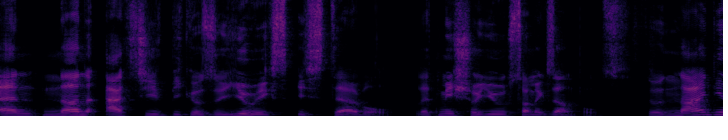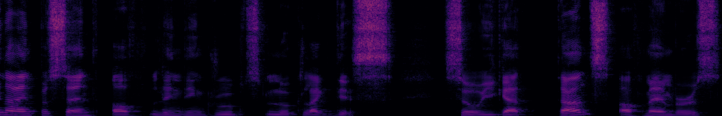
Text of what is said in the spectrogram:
and non-active because the UX is terrible. Let me show you some examples. So 99% of LinkedIn groups look like this. So you got tons of members,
